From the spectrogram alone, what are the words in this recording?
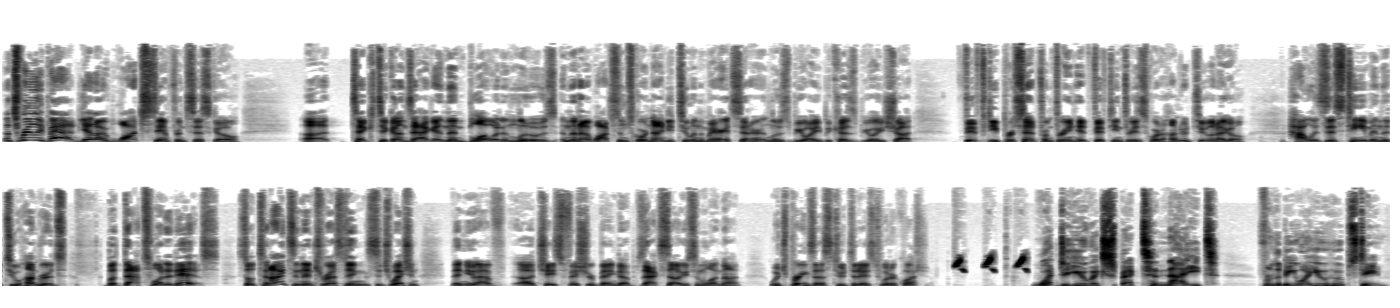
That's really bad. Yet I watched San Francisco uh, take it to Gonzaga and then blow it and lose. And then I watched them score 92 in the Marriott Center and lose to BYU because BYU shot 50% from three and hit 15 threes and scored 102. And I go, how is this team in the 200s? But that's what it is. So tonight's an interesting situation. Then you have uh, Chase Fisher banged up, Zach Seljaas and whatnot, which brings us to today's Twitter question. What do you expect tonight from the BYU hoops team?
